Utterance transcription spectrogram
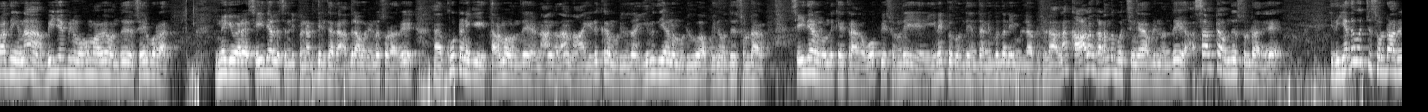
பார்த்தீங்கன்னா பிஜேபியின் முகமாகவே வந்து செயல்படுறார். இன்றைக்கி வேறு செய்தியாளர் சந்திப்பு நடத்தியிருக்காரு. அதில் அவர் என்ன சொல்கிறாரு கூட்டணிக்கு தலைமை வந்து நாங்கள் தான் நான் எடுக்கிற முடிவு தான் இறுதியான முடிவு அப்படின்னு வந்து சொல்கிறாங்க செய்தியாளர் வந்து கேட்குறாங்க ஓபிஎஸ் வந்து இணைப்புக்கு வந்து எந்த நிபந்தனையும் இல்லை அப்படின்னு சொல்லி அதெல்லாம் காலம் கடந்து போச்சுங்க அப்படின்னு வந்து அசால்ட்டாக வந்து சொல்கிறாரு இது எதை வச்சு சொல்கிறாரு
